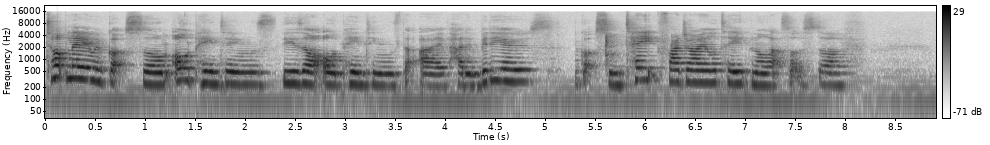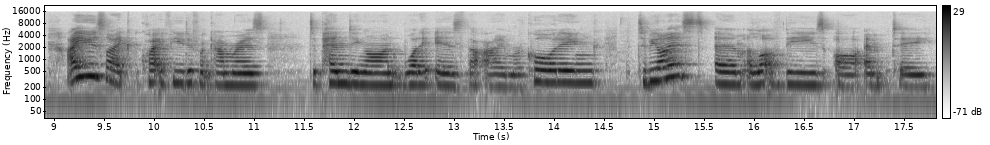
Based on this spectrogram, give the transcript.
Top layer, we've got some old paintings. These are old paintings that I've had in videos. We've got some tape, fragile tape and all that sort of stuff. I use like quite a few different cameras depending on what it is that I'm recording. To be honest, um, a lot of these are empty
